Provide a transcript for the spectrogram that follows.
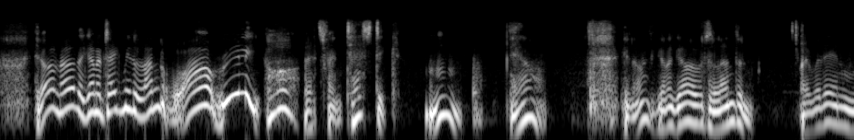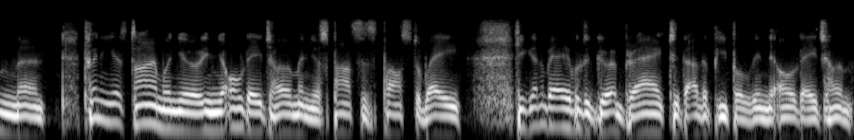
Oh no they're going to take me to London. Wow really? Oh that's fantastic. Mm, yeah. You know, you're going to go over to London. And within uh, 20 years' time, when you're in your old age home and your spouse has passed away, you're going to be able to go and brag to the other people in the old age home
